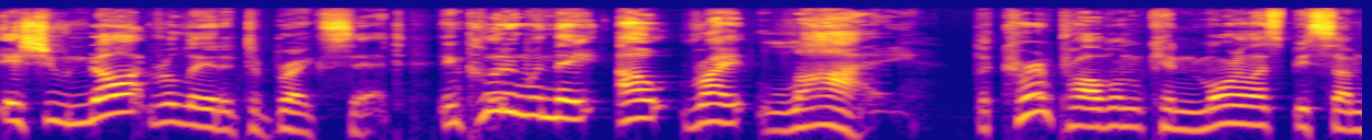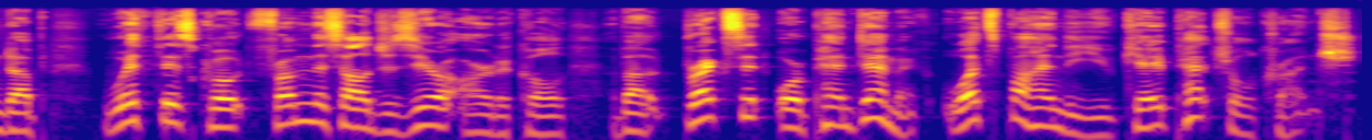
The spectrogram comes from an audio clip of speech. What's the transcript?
issue not related to Brexit, including when they outright lie. The current problem can more or less be summed up with this quote from this Al Jazeera article about Brexit or pandemic. What's behind the UK petrol crunch?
